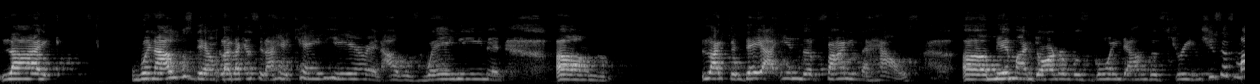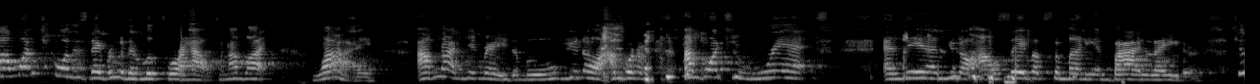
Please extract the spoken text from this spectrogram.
Like when I was down, like, like I said, I had came here and I was waiting, and um, like the day I ended up finding the house, uh, me and my daughter was going down the street, and she says, "Mom, why don't you go in this neighborhood and look for a house?" And I'm like, "Why? I'm not getting ready to move. You know, I'm gonna, I'm going to rent." And then you know I'll save up some money and buy later. She's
